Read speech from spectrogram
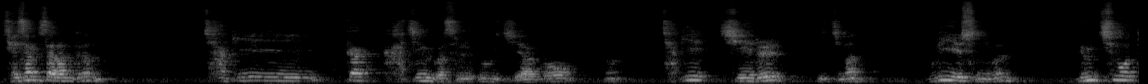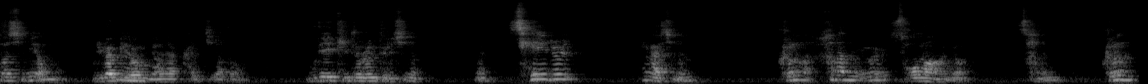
세상 사람들은 자기가 가진 것을 의지하고 어, 자기 지혜를 믿지만 우리 예수님은 능치 못하심이 없는 우리가 비록 연약할지라도 우리의 기도를 들으시는 어, 세를 행하시는 그런 하나님을 소망하며 사는 그런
